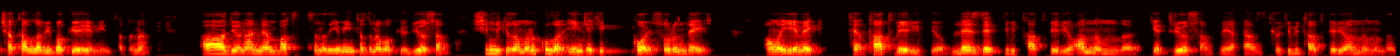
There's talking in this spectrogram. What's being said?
Çatalla bir bakıyor yemeğin tadına. Aa diyorsun annem baksana da yemeğin tadına bakıyor diyorsan şimdiki zamanı kullan. İnkeki koy. Sorun değil. Ama yemek tat veriyor, lezzetli bir tat veriyor anlamında getiriyorsan veya kötü bir tat veriyor anlamında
